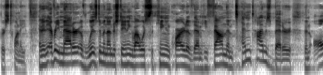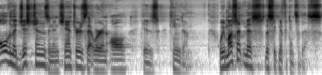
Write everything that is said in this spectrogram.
Verse 20. And in every matter of wisdom and understanding about which the king inquired of them, he found them ten times better than all the magicians and enchanters that were in all his kingdom. We mustn't miss the significance of this.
